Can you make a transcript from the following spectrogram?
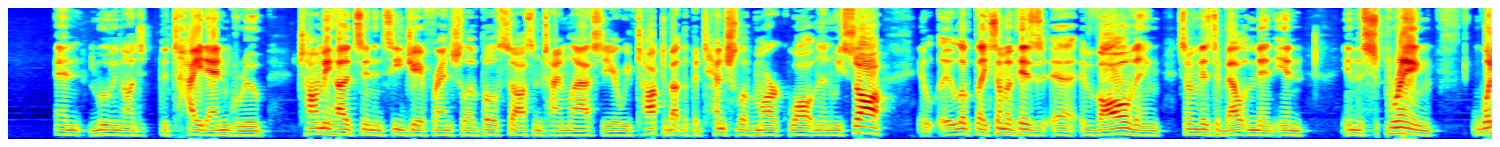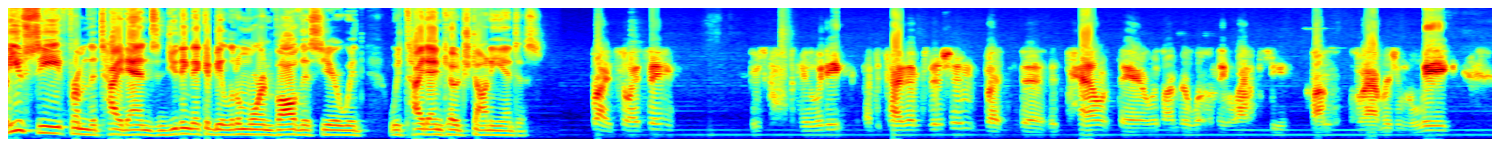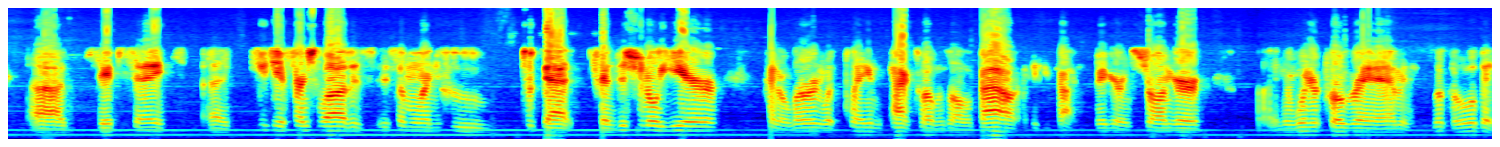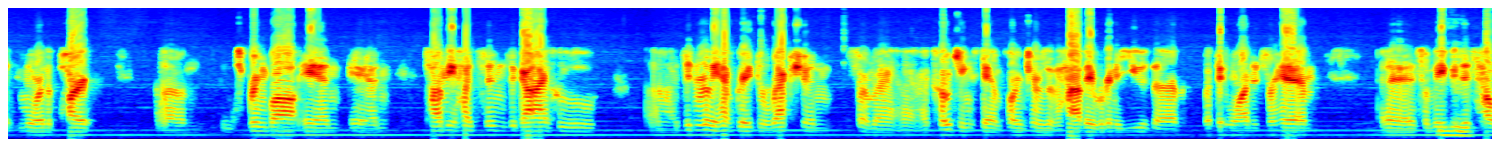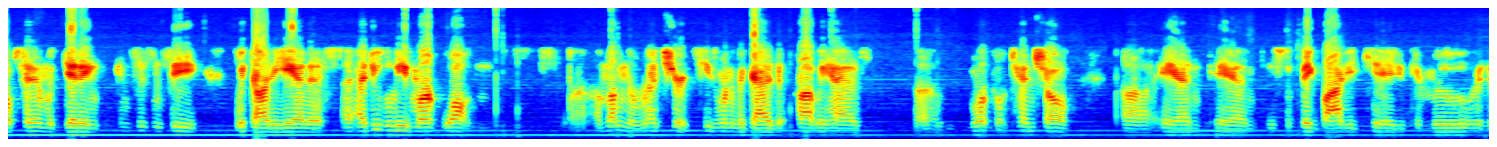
And moving on to the tight end group, Tommy Hudson and CJ Frenchlove both saw some time last year. We've talked about the potential of Mark Walton, and we saw it, it looked like some of his uh, evolving, some of his development in in the spring. What do you see from the tight ends, and do you think they could be a little more involved this year with with tight end coach Donnie Yantis? Right. So I think there's continuity at the tight end position, but the the talent there was underwhelming last season, average in the league. Uh, safe to say. Uh, TJ Frenchlove is, is someone who took that transitional year, kind of learned what playing in the Pac-12 was all about. I think he's gotten bigger and stronger uh, in the winter program and looked a little bit more the part um, in spring ball. And and Tommy Hudson's a guy who uh, didn't really have great direction from a, a coaching standpoint in terms of how they were going to use him, what they wanted for him. And so maybe mm-hmm. this helps him with getting consistency with Donnie Yantis. I, I do believe Mark Walton, uh, among the red shirts, he's one of the guys that probably has uh, more potential. Uh, and and he's a big body kid who can move and,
